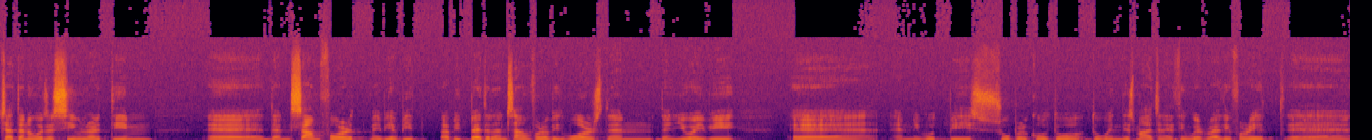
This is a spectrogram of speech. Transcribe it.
Chattanooga is a similar team uh, than Samford, maybe a bit a bit better than Samford, a bit worse than than UAB. Uh, and it would be super cool to to win this match, and I think we're ready for it. Uh,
